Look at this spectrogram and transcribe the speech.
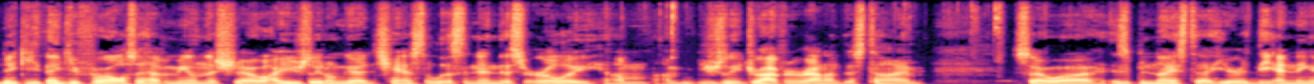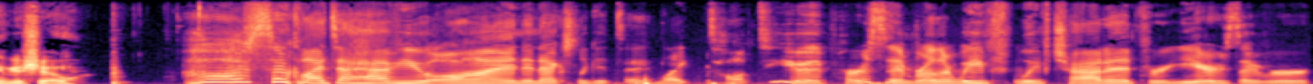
Nikki, thank you for also having me on the show. I usually don't get a chance to listen in this early. Um, I'm usually driving around at this time. So uh, it's been nice to hear the ending of your show. Oh, I'm so glad to have you on and actually get to like talk to you in person, brother. We've we've chatted for years over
